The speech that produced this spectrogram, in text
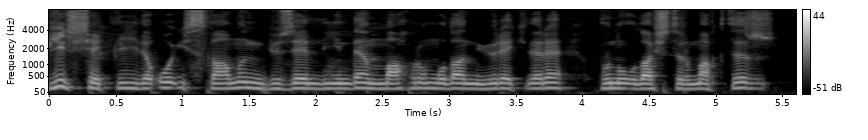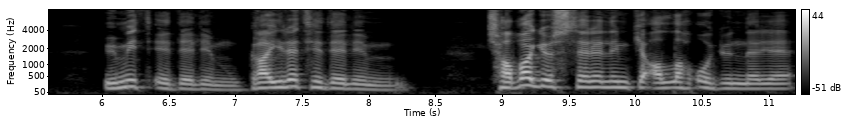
Bir şekliyle o İslam'ın güzelliğinden mahrum olan yüreklere bunu ulaştırmaktır. Ümit edelim, gayret edelim, çaba gösterelim ki Allah o günlere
